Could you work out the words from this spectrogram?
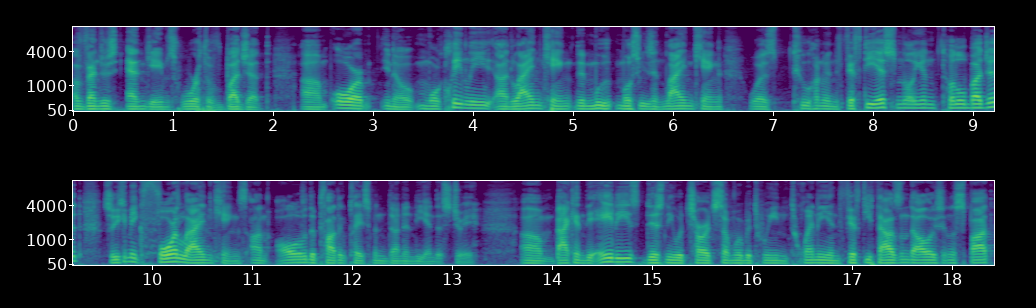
Avengers Endgames worth of budget. Um, or you know more cleanly, uh, Lion King, the mo- most recent Lion King was 250ish million total budget. So you can make four Lion Kings on all of the product placement done in the industry. Um, back in the 80s, Disney would charge somewhere between twenty and fifty thousand dollars in a spot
